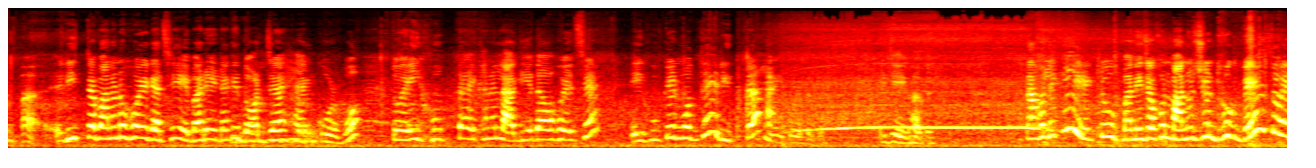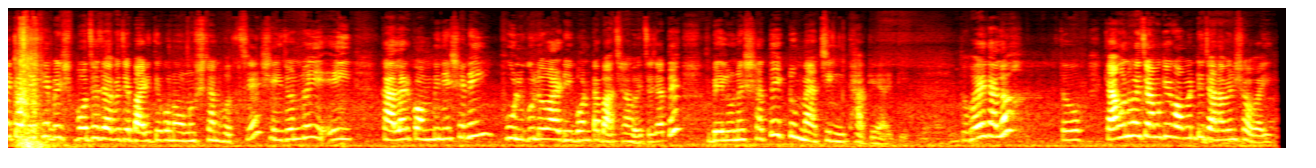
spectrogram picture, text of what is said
রিদটা বানানো হয়ে গেছে, এবারে এটাকে দরজায় হ্যাং করব। তো এই হুকটা এখানে লাগিয়ে দেওয়া হয়েছে, এই হুকের মধ্যে রিদটা হ্যাং করে দেবো। এই যে এইভাবে। তাহলে কি একটু মানে যখন মানুষজন ঢুকবে, তো এটা দেখে বেশ বোঝা যাবে যে বাড়িতে কোনো অনুষ্ঠান হচ্ছে। সেই জন্যই এই কালার কম্বিনেশনেই ফুলগুলো আর রিবনটা বাছা হয়েছে, যাতে বেলুনের সাথে একটু ম্যাচিং থাকে আর কি। তো হয়ে গেল। তো কেমন হয়েছে আমাকে কমেন্টে জানাবেন সবাই।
